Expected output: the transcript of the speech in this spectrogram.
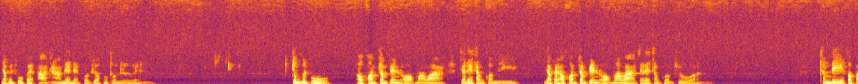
อย่าเป็นผู้ไปอาถามในในความชั่วของตนเลย จงเป็นผู้เอาความจำเป็นออกมาว่าจะได้ทำความดี อย่าไปเอาความจำเป็นออกมาว่าจะได้ทำความชั่วทำดีก็ไป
